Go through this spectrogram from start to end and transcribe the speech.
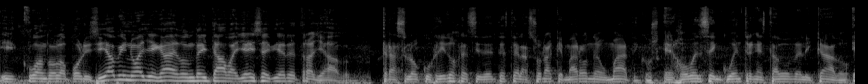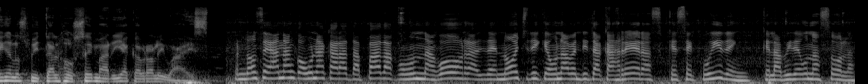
Y cuando la policía vino a llegar a donde él estaba, ya se viene trallado. Tras lo ocurrido, residentes de la zona quemaron neumáticos. El joven se encuentra en estado delicado en el hospital José María Cabral Ibáez. Entonces andan con una cara tapada, con una gorra de noche y que una bendita carrera, que se cuiden, que la vida es una sola.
